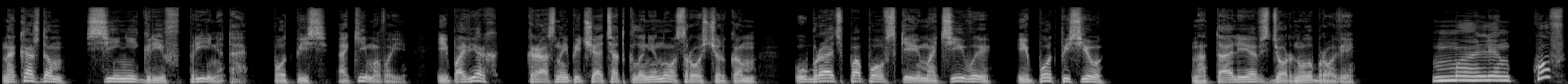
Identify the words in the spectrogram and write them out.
На каждом синий гриф «Принято», подпись Акимовой, и поверх Красная печать отклонено с росчерком «Убрать поповские мотивы» и подписью Наталья вздернула брови. «Маленков?»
